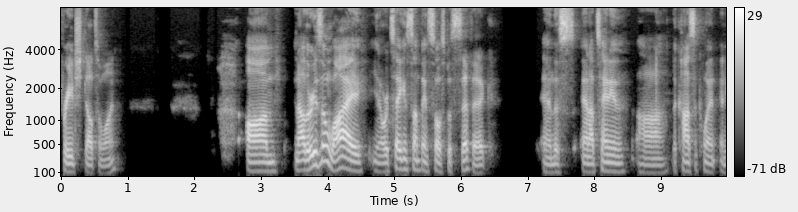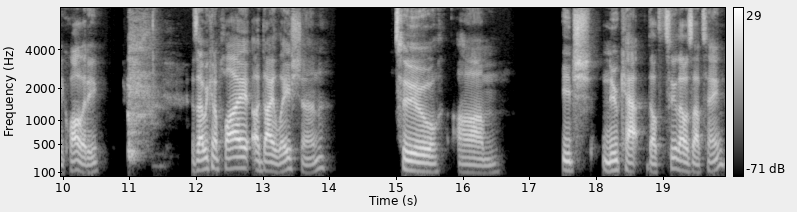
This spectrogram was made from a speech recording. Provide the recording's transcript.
for each delta one. Um, now the reason why you know we're taking something so specific and this and obtaining uh, the consequent inequality is that we can apply a dilation to um, each new cap delta 2 that was obtained.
